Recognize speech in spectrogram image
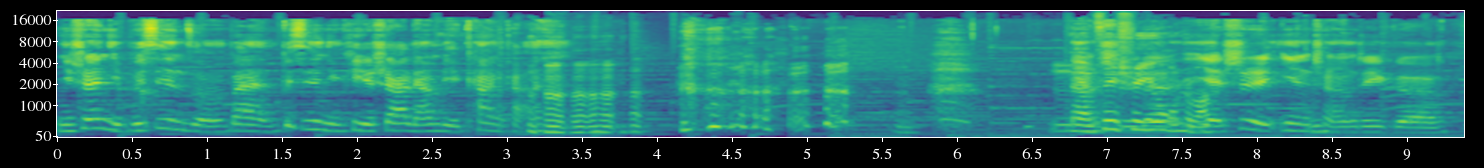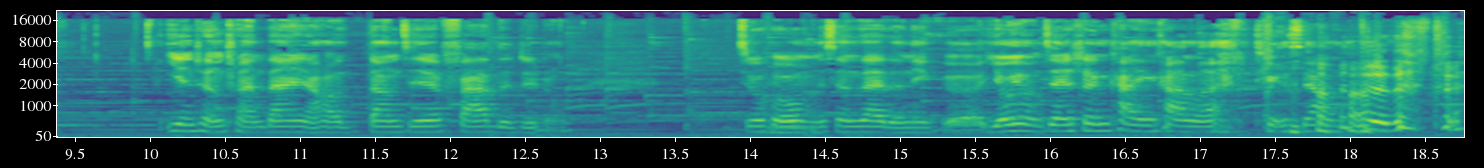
你说你不信怎么办？不信你可以刷两笔看看。免费试用是吗？也是印成这个，印成传单，然后当街发的这种，就和我们现在的那个游泳健身看一看了，挺像的。对对对。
